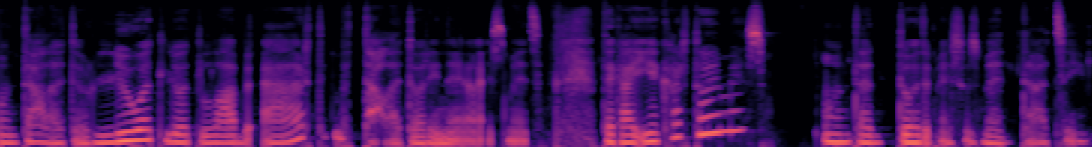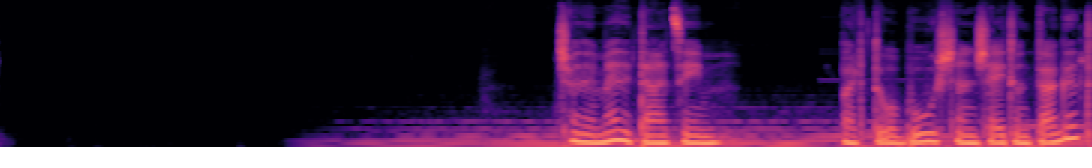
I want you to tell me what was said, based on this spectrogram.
un tā, lai tev ļoti, ļoti labi ērti, bet tā, lai tu arī neaizmirst. Tā kā iekārtojamies! Un tad dodamies uz meditāciju. Šodien meditācija par to būšanu šeit un tagad,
